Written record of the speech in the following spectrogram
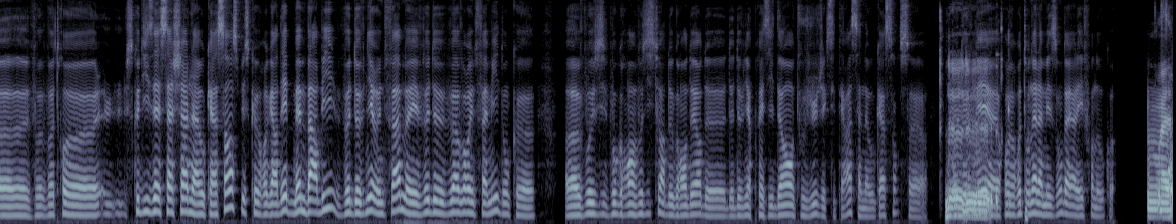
euh, votre, euh, ce que disait Sacha n'a aucun sens, puisque regardez, même Barbie veut devenir une femme et veut, de, veut avoir une famille, donc euh, vos, vos, grands, vos histoires de grandeur, de, de devenir président, tout juge, etc., ça n'a aucun sens. De, retourner à la maison derrière les fourneaux, quoi. Ouais,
